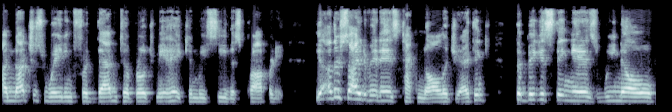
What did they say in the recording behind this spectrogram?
I'm not just waiting for them to approach me, hey, can we see this property? The other side of it is technology. I think the biggest thing is we know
